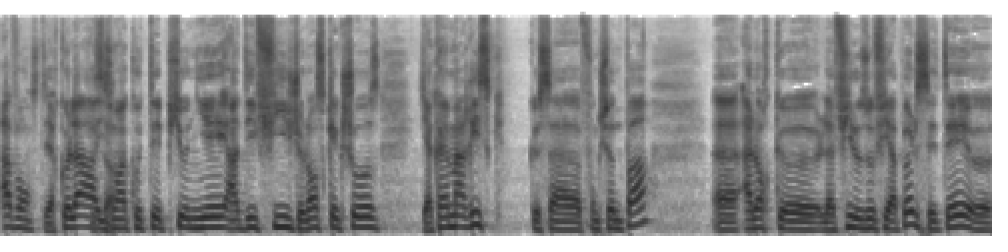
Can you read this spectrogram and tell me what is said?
avant. C'est-à-dire que là, ils ont un côté pionnier, un défi, je lance quelque chose. Il y a quand même un risque que ça fonctionne pas. Euh, alors que la philosophie Apple, c'était euh,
